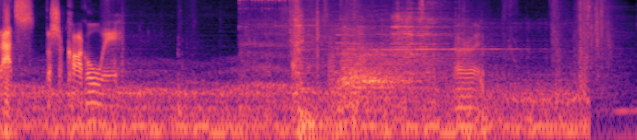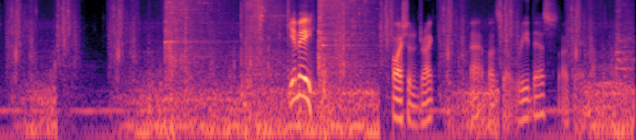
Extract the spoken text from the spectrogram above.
That's the Chicago way. Gimme! Oh, I should have drank that. Let's uh, read this. Okay. nothing.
